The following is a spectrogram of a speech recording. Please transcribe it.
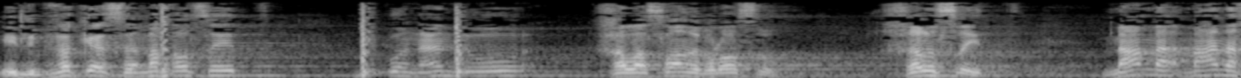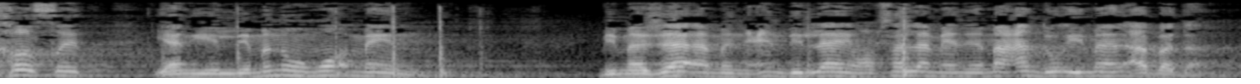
اللي بفكر ما خلصت بيكون عنده خلصان براسه. خلصت. معنى خلصت يعني اللي منه مؤمن بما جاء من عند الله وسلم يعني ما عنده إيمان أبدا.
